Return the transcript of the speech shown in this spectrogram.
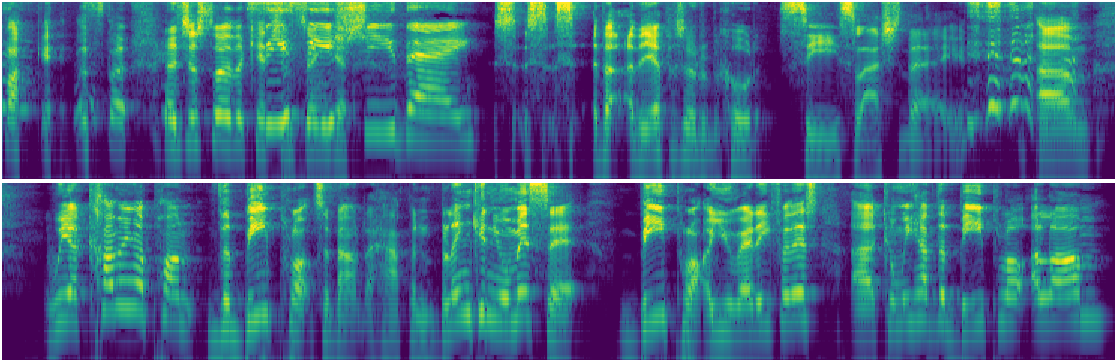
fuck it. Let's, throw, let's just throw the kitchen in. Cece, she, they. S- s- s- the, the episode would be called C slash they. Um, we are coming upon the B plot's about to happen. Blink and you'll miss it. B plot. Are you ready for this? Uh, can we have the B plot alarm?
